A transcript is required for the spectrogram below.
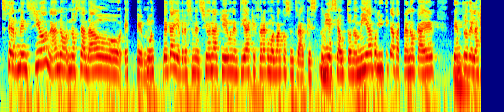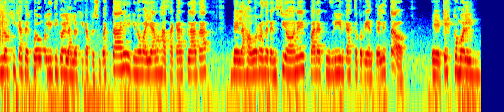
se menciona, no, no se ha dado eh, un detalle, pero se menciona que una entidad que fuera como el Banco Central, que tuviese autonomía política para no caer dentro de las lógicas del juego político y las lógicas presupuestarias y que no vayamos a sacar plata de los ahorros de pensiones para cubrir gasto corriente del Estado, que es como el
